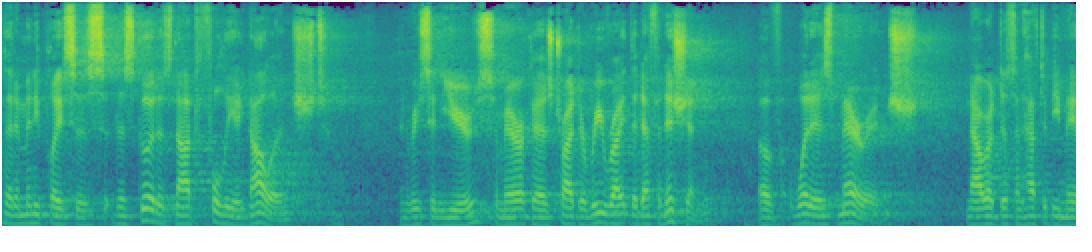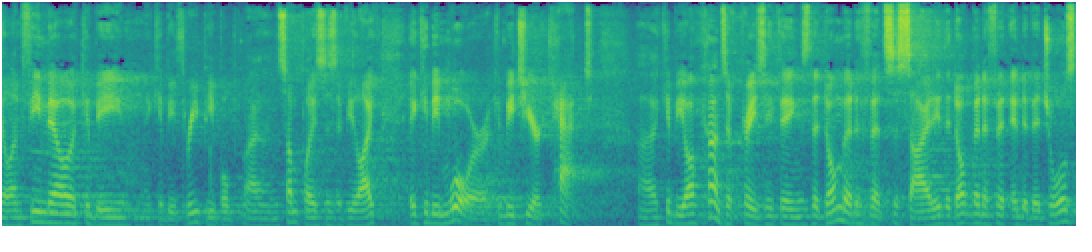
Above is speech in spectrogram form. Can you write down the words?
that in many places this good is not fully acknowledged. In recent years, America has tried to rewrite the definition of what is marriage. Now it doesn't have to be male and female. It could be it could be three people uh, in some places if you like. It could be more. It could be to your cat. Uh, it could be all kinds of crazy things that don't benefit society, that don't benefit individuals,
